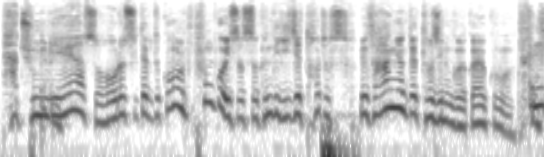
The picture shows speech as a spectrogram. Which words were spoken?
다 준비해왔어. 어렸을 때부터 꿈을 품고 있었어. 근데 이제 터졌어. 그래서 4학년 때 터지는 걸까요, 꿈은? 근,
